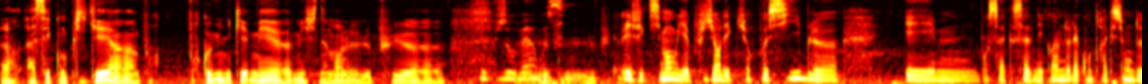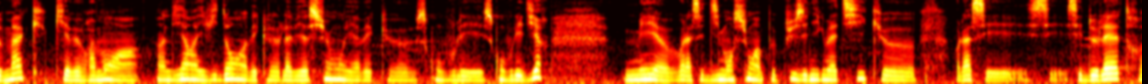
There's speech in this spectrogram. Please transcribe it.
alors assez compliqué hein, pour pour communiquer, mais, euh, mais finalement le, plus... le plus ouvert aussi. Effectivement, il y a plusieurs lectures possibles. Et hum, bon, ça, ça venait quand même de la contraction de Mac, qui avait vraiment un, lien évident avec euh, l'aviation et avec euh, ce qu'on voulait, ce qu'on voulait dire. Mais euh, voilà, cette dimension un peu plus énigmatique, voilà, c'est deux lettres,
